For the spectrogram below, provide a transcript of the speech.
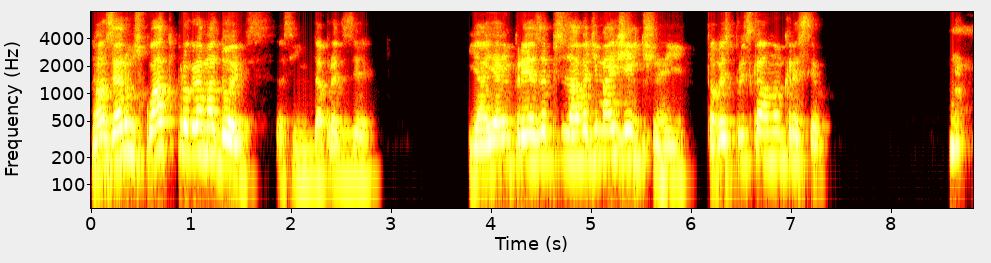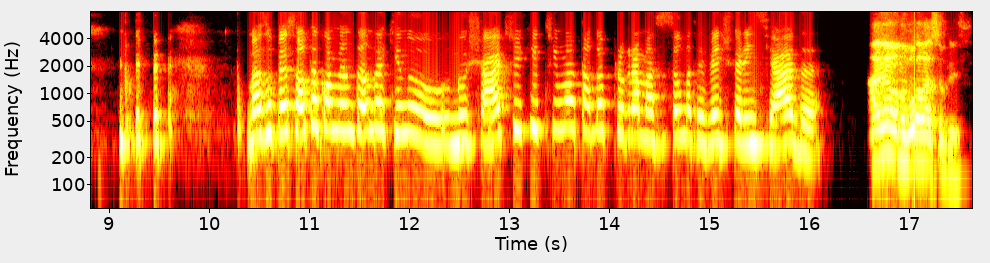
Nós éramos quatro programadores, assim, dá para dizer. E aí a empresa precisava de mais gente, né? E talvez por isso que ela não cresceu. Mas o pessoal está comentando aqui no, no chat que tinha uma tal da programação da TV diferenciada. Ah, não, não vou falar sobre isso.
